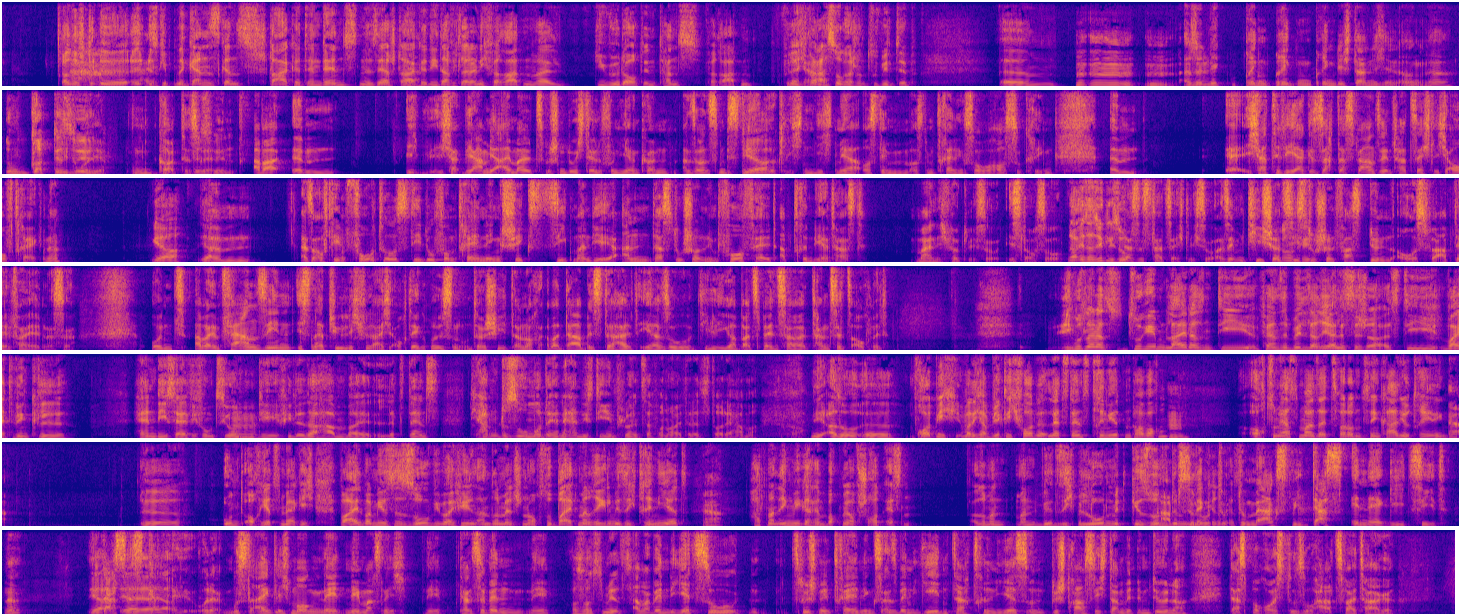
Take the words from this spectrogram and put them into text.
Also ste- äh, es gibt eine ganz, ganz starke Tendenz, eine sehr starke, die darf ich leider nicht verraten, weil die würde auch den Tanz verraten. Vielleicht war das sogar schon zu viel Tipp. Ähm, Also leg- bring, bring, bring dich da nicht in irgendeine um Gottes Willen. Folie. Um Gottes Gottes Willen. Willen. Aber ähm, ich, ich, wir haben ja einmal zwischendurch telefonieren können. Ansonsten bist du ja, Ja. wirklich nicht mehr aus dem, aus dem Trainingsraum rauszukriegen. Ähm, äh, ich hatte dir ja gesagt, dass Fernsehen tatsächlich aufträgt, ne? Ja, ja. Ähm, also auf den Fotos, die du vom Training schickst, sieht man dir ja an, dass du schon im Vorfeld abtrainiert hast. Meine ich wirklich so. Ist auch so. Na, ist das wirklich so? Das ist tatsächlich so. Also im T-Shirt siehst Okay. du schon fast dünn aus für Abdel-Verhältnisse. Und, aber im Fernsehen ist natürlich vielleicht auch der Größenunterschied da noch, aber da bist du halt eher so, die Liga Bud Spencer tanzt jetzt auch mit. Ich muss leider zu- zugeben, leider sind die Fernsehbilder realistischer als die Weitwinkel Handy-Selfie-Funktion, die viele da haben bei Let's Dance. Die haben so moderne Handys, die Influencer von heute. Das ist doch der Hammer. Nee, also äh, freut mich, weil ich habe wirklich vor Let's Dance trainiert ein paar Wochen. Auch zum ersten Mal seit 2010 Cardio-Training. Ja. Äh, und auch jetzt merke ich, weil bei mir ist es so, wie bei vielen anderen Menschen auch, sobald man regelmäßig trainiert, Ja. hat man irgendwie gar keinen Bock mehr auf Schrottessen. Also man, man will sich belohnen mit gesundem, Absolut. leckeren Du, Essen. du merkst, wie das Energie zieht, ne? Ja, das ja, ist ja, geil. ja. Oder musst du eigentlich morgen? Nee, nee, mach's nicht. Nee. Kannst du, wenn, nee. Was wolltest du mir jetzt? Aber wenn du jetzt so zwischen den Trainings, also wenn du jeden Tag trainierst und bestrafst dich dann mit einem Döner, das bereust du so hart zwei Tage.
